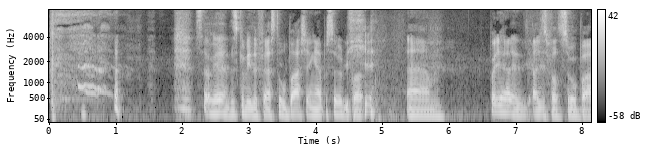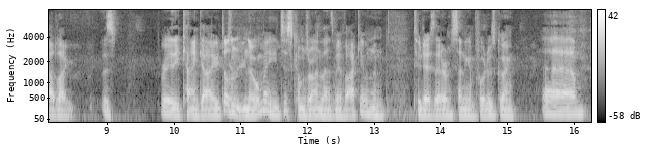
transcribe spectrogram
so yeah, this could be the Festool bashing episode, but Yeah. um, but yeah, I just felt so bad. Like this really kind guy who doesn't know me, he just comes around, lends me a vacuum, and two days later, I'm sending him photos going. Um,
